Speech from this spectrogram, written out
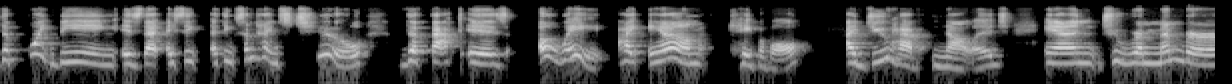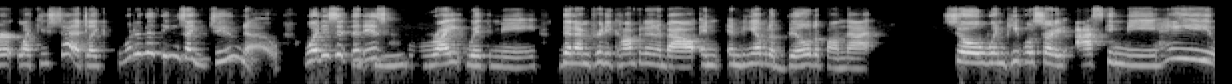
the point being is that I think I think sometimes too the fact is, oh wait, I am capable. I do have knowledge. And to remember, like you said, like what are the things I do know? What is it that is mm-hmm. right with me that I'm pretty confident about and, and being able to build upon that so when people started asking me hey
